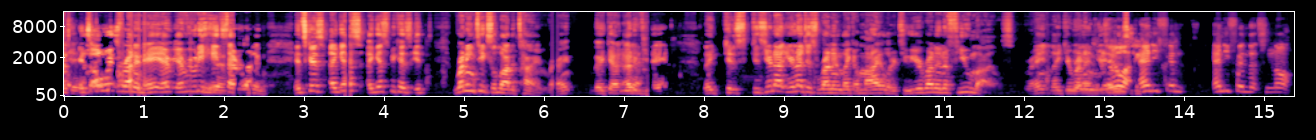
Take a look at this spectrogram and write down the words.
It's, it. it's always running. Eh? Hey, Ev- everybody hates Yeah. that running. It's because I guess I guess because it running takes a lot of time, right? Like out, out Yeah. of your day, like because because you're not you're not just running like a mile or two. You're running a few miles, right? Like you're Yeah. running. You you're know what? running- Anything, anything that's not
